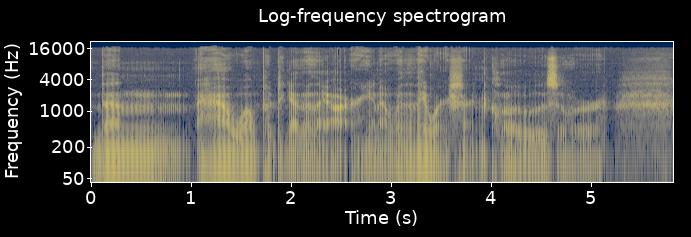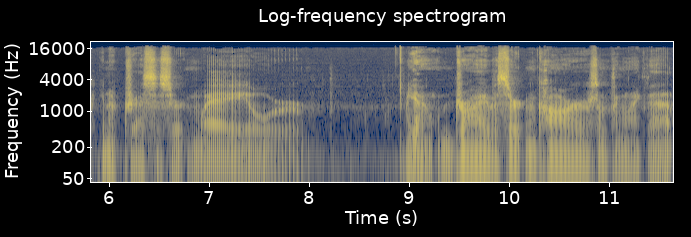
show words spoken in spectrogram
than how well put together they are. You know, whether they wear certain clothes or you know dress a certain way or you know drive a certain car or something like that.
